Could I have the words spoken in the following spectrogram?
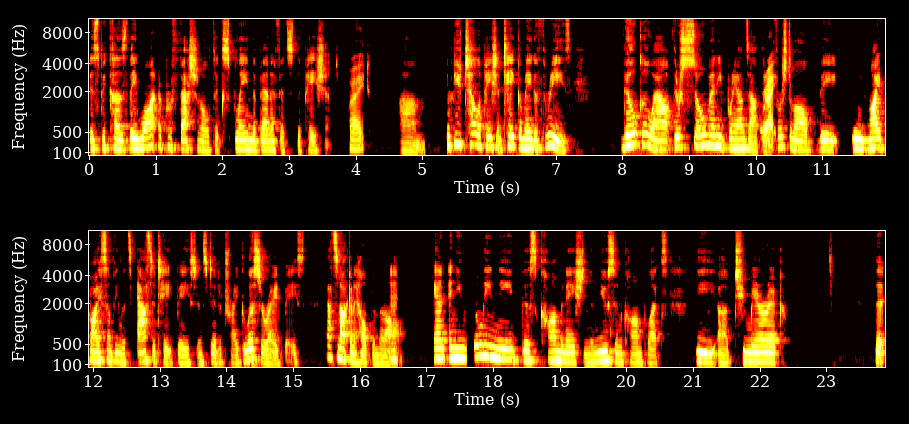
is because they want a professional to explain the benefits to the patient. Right. Um, if you tell a patient take omega 3s, they'll go out. There's so many brands out there. Right. First of all, they, they, might buy something that's acetate based instead of triglyceride based. That's not going to help them at mm. all. And, and you really need this combination the mucin complex, the uh, turmeric, the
